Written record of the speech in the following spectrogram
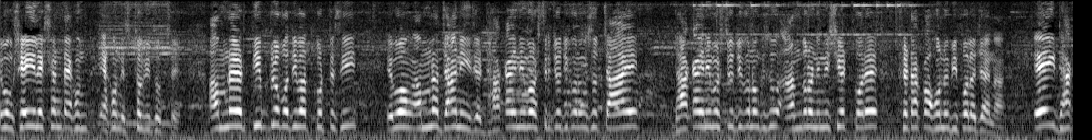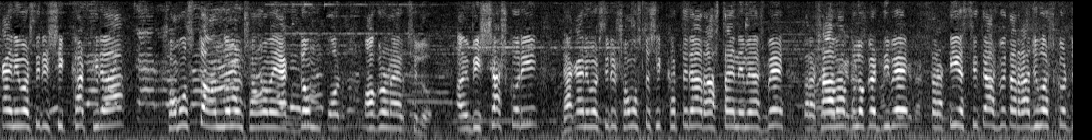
এবং সেই ইলেকশনটা এখন এখন স্থগিত হচ্ছে। আমরা এর তীব্র প্রতিবাদ করতেছি। এবং আমরা জানি যে ঢাকা ইউনিভার্সিটি যদি কোনো কিছু চায়, ঢাকা ইউনিভার্সিটি যদি কোনো কিছু আন্দোলন ইনিশিয়েট করে, সেটা কখনো বিফলে যায় না। এই ঢাকা ইউনিভার্সিটির শিক্ষার্থীরা সমস্ত আন্দোলন সংগ্রামে একদম অগ্রনায়ক ছিল। আমি বিশ্বাস করি ঢাকা ইউনিভার্সিটির সমস্ত শিক্ষার্থীরা রাস্তায় নেমে আসবে, তারা শাহবাগ ব্লকেট দিবে, তারা টিএসসিতে আসবে, তারা রাজু ভাস্কর্য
